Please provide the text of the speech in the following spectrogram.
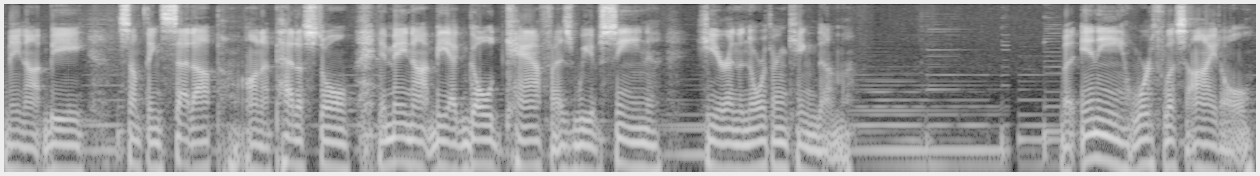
may not be something set up on a pedestal. It may not be a gold calf as we have seen here in the northern kingdom. But any worthless idol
